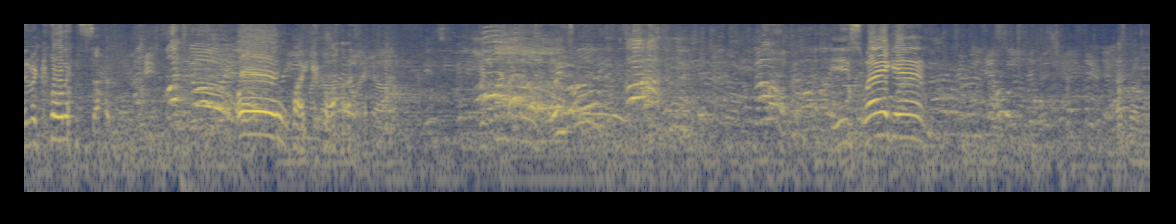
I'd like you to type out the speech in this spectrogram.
Bit of a golden sun. Let's go! Oh my oh god. oh He's swagging. That's broken.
